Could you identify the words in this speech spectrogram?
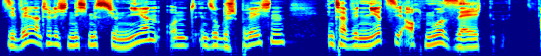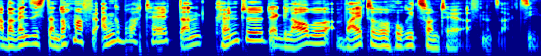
sie will natürlich nicht missionieren und in so Gesprächen interveniert sie auch nur selten. Aber wenn sie es dann doch mal für angebracht hält, dann könnte der Glaube weitere Horizonte eröffnen, sagt sie.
